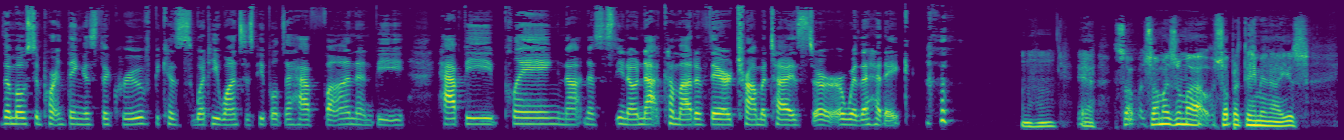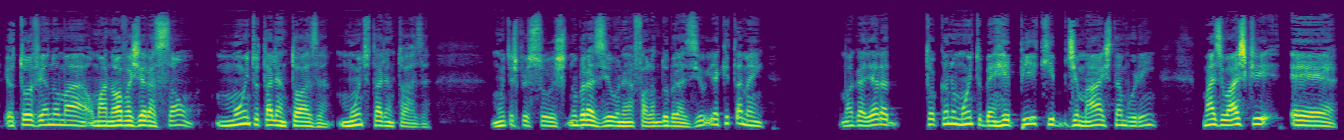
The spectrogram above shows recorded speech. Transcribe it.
the most important thing is the groove because what he wants is people to have fun and be happy playing, not necessarily, you know, not come out of there traumatized or, or with a headache. uhum. É, só, só mais uma, só para terminar isso, eu estou vendo uma, uma nova geração muito talentosa, muito talentosa. Muitas pessoas no Brasil, né, falando do Brasil, e aqui também, uma galera tocando muito bem, repique demais, tamborim. Mas eu acho que é,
